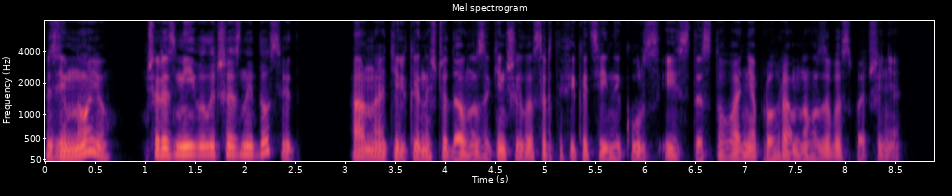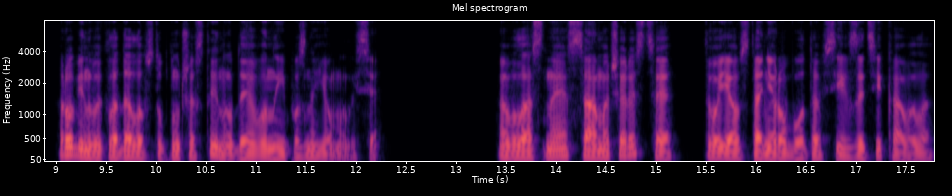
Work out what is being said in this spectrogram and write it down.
Зі мною? Через мій величезний досвід? Анна тільки нещодавно закінчила сертифікаційний курс із тестування програмного забезпечення. Робін викладала вступну частину, де вони й познайомилися. Власне, саме через це твоя остання робота всіх зацікавила.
